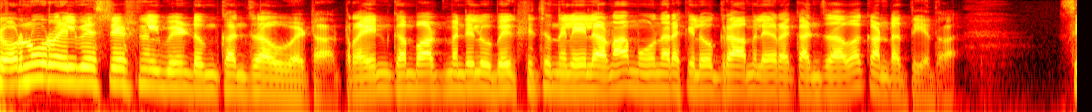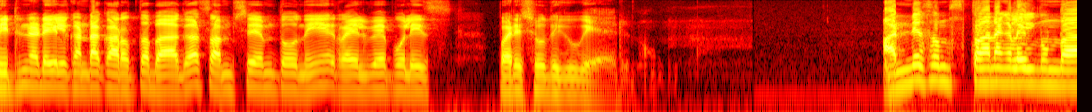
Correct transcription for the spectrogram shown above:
ഷൊർണൂർ റെയിൽവേ സ്റ്റേഷനിൽ വീണ്ടും കഞ്ചാവ് വേട്ട. ട്രെയിൻ കമ്പാർട്ട്മെന്റിൽ ഉപേക്ഷിച്ച നിലയിലാണ് മൂന്നര കിലോഗ്രാമിലേറെ കഞ്ചാവ് കണ്ടെത്തിയത്. സീറ്റിനിടയിൽ കണ്ട കറുത്ത ബാഗ് സംശയം തോന്നി റെയിൽവേ പോലീസ് പരിശോധിക്കുകയായിരുന്നു. അന്യസംസ്ഥാനങ്ങളിൽ നിന്ന്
